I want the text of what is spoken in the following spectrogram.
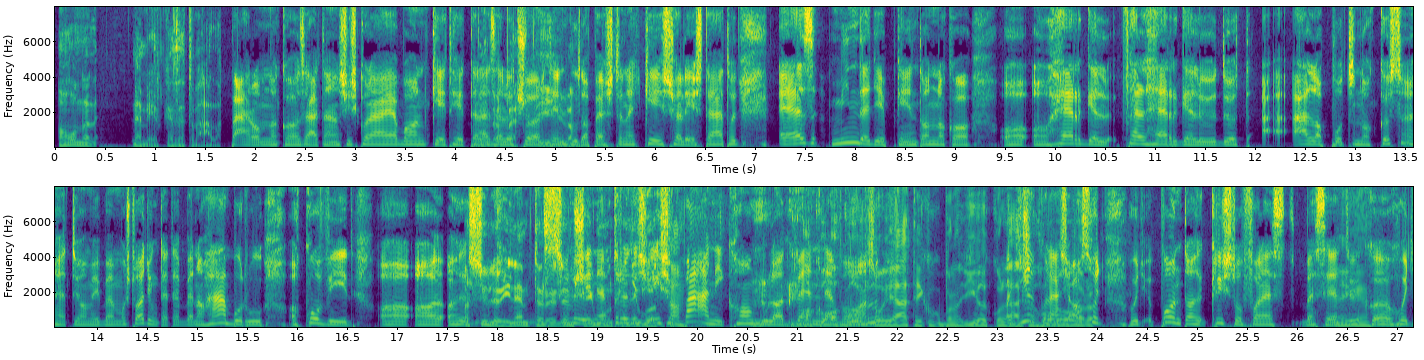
ahonnan nem érkezett válasz. páromnak az általános iskolájában két héttel Budapest, ezelőtt történt. Budapesten egy késelés. Tehát, hogy ez mindegyébként annak a, a, a hergel, felhergelődött állapotnak köszönhető, amiben most vagyunk, tehát ebben a háború, a Covid, a, a, a, A szülői nem törődömség, szülői nem törődömség, és a pánik hangulat benne a, a van. konzoljátékokban a gyilkolás, A gyilkolás, a horror, az, hogy, hogy pont a Kristóffal ezt beszéltük, Igen. hogy,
